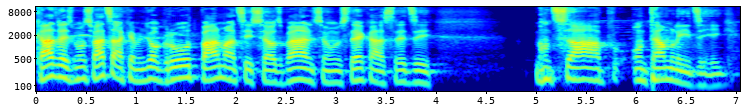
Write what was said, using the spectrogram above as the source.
kādreiz mums vecākiem ir ļoti grūti pārmācīt savus bērnus, jo mums liekas, redziet, man sāp un tam līdzīgi.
